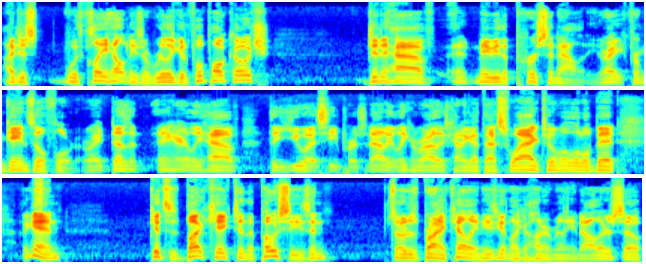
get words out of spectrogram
I just with Clay Helton, he's a really good football coach. Didn't have uh, maybe the personality, right? From Gainesville, Florida, right? Doesn't inherently have the USC personality. Lincoln Riley's kind of got that swag to him a little bit. Again, gets his butt kicked in the postseason. So does Brian Kelly, and he's getting like $100 million. So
